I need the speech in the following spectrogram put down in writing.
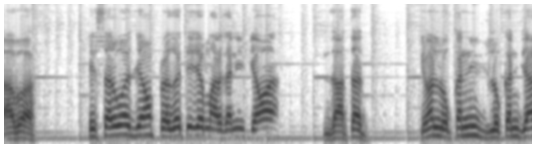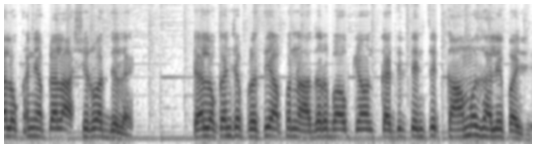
आबा हे सर्व जेव्हा प्रगतीच्या मार्गाने जेव्हा जातात किंवा लोकांनी लोकांनी ज्या लोकांनी आपल्याला आशीर्वाद दिलाय त्या लोकांच्या प्रती आपण आदरभाव किंवा काहीतरी त्यांचे कामं झाले पाहिजे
